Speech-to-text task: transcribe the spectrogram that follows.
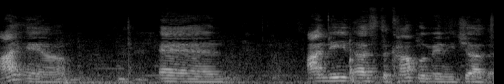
I am, and I need us to complement each other.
